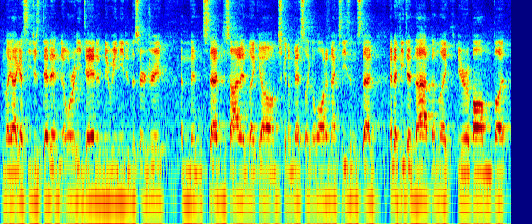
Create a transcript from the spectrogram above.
And like I guess he just didn't, or he did and knew he needed the surgery, and then instead decided like, oh, I'm just gonna miss like a lot of next season instead. And if he did that, then like you're a bum. But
